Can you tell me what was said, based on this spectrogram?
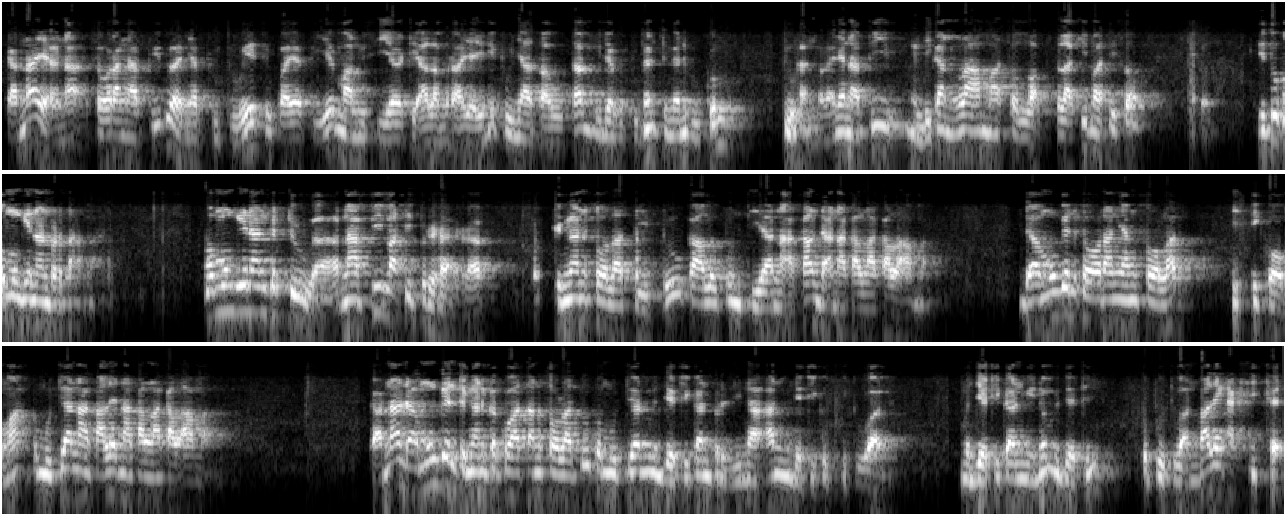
Karena ya nak, seorang Nabi itu hanya butuh supaya dia manusia di alam raya ini punya tautan, punya hubungan dengan hukum Tuhan. Makanya Nabi menghentikan lama sholat, selagi masih sholat. Itu kemungkinan pertama. Kemungkinan kedua, Nabi masih berharap dengan sholat itu, kalaupun dia nakal, tidak nakal-nakal lama. Tidak mungkin seorang yang sholat istiqomah, kemudian nakalnya nakal-nakal lama. Karena tidak mungkin dengan kekuatan sholat itu kemudian menjadikan perzinaan menjadi kebutuhan. Menjadikan minum menjadi kebutuhan. Paling eksiden.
